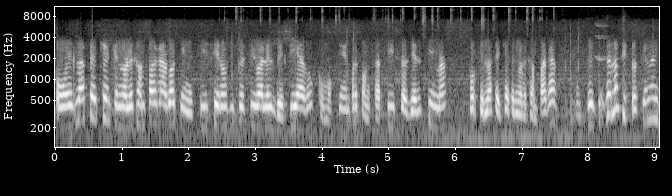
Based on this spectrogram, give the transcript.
O es la fecha en que no les han pagado a quienes sí hicieron sus festivales de fiado, como siempre, con los artistas ya encima, porque es la fecha que no les han pagado. Entonces, esa es la situación en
